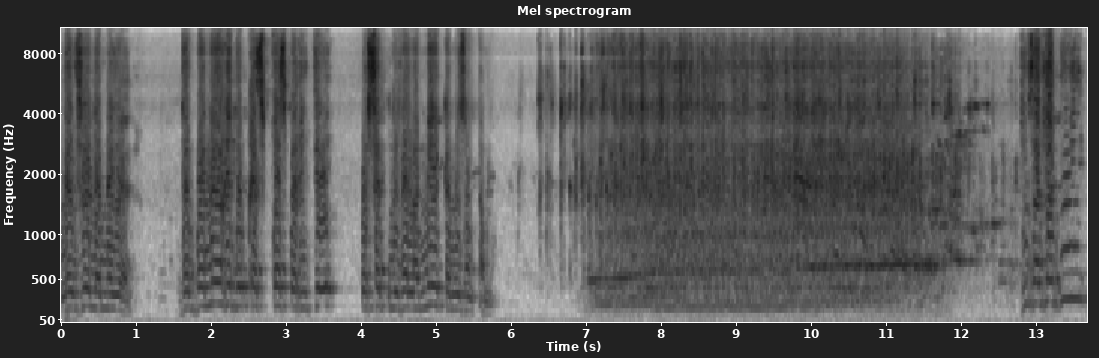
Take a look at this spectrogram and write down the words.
les vœux les meilleurs, de bonheur et de prospérité pour cette nouvelle année que nous entamons. Vous avez dit,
